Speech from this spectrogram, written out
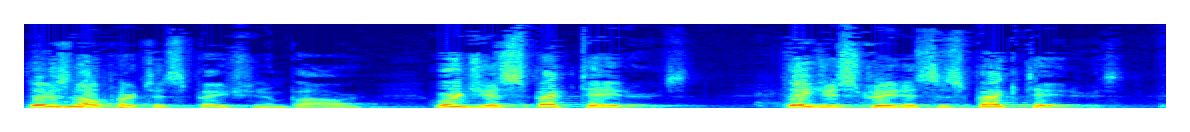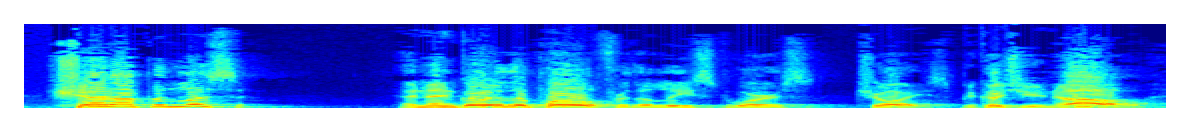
There's no participation in power. We're just spectators. They just treat us as spectators. Shut up and listen. And then go to the poll for the least worst choice. Because you know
